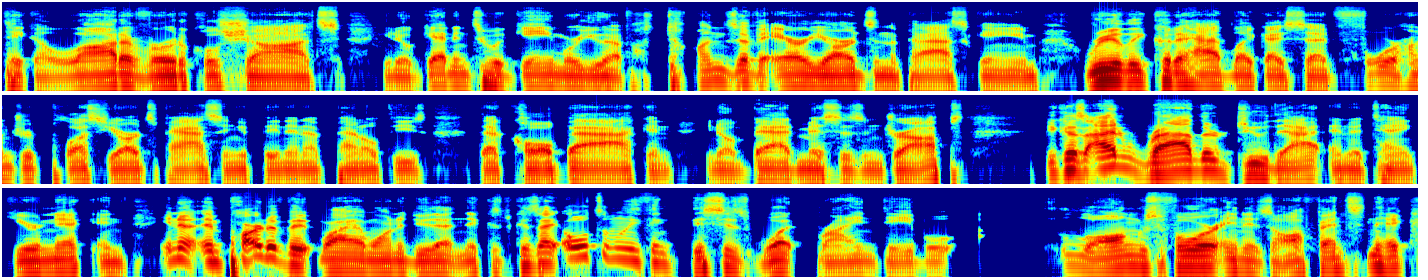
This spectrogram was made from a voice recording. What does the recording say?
take a lot of vertical shots, you know, get into a game where you have tons of air yards in the pass game. Really could have had, like I said, 400 plus yards passing if they didn't have penalties that call back and, you know, bad misses and drops. Because I'd rather do that in a tank year, Nick. And, you know, and part of it why I want to do that, Nick, is because I ultimately think this is what Brian Daboll longs for in his offense, Nick.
